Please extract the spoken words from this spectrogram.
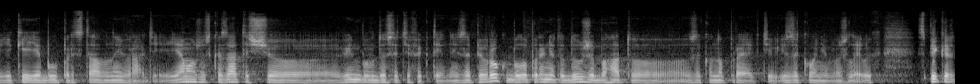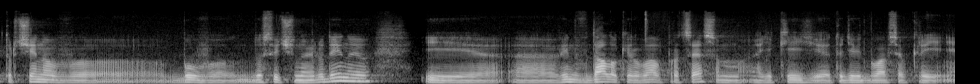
який я був представлений в Раді. Я можу сказати, що він був досить ефективний. За півроку було прийнято дуже багато законопроєктів і законів важливих. Спікер Турчинов е, був досвідченою людиною, і е, він вдало керував процесом, який тоді відбувався в країні.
